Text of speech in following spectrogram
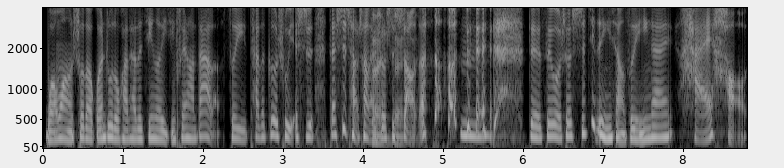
往往受到关注的话，它的金额已经非常大了，所以它的个数也是在市场上来说是对对少的。对，对，所以我说实际的影响，所以应该还好。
